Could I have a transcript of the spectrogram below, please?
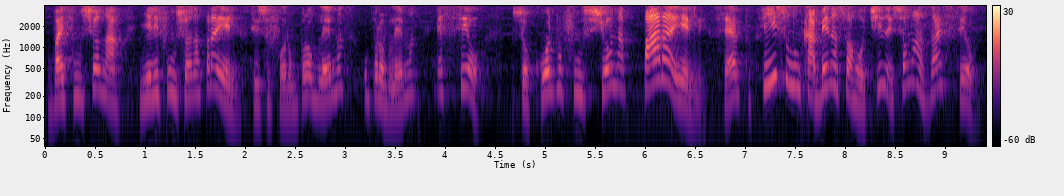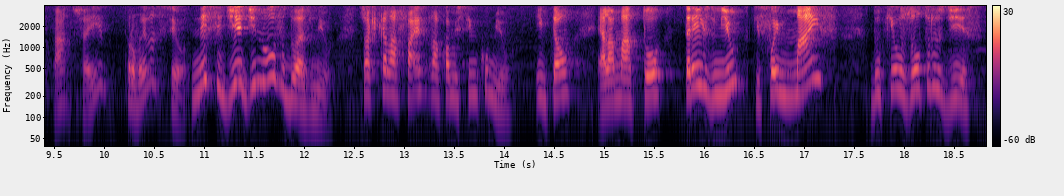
vai funcionar. E ele funciona para ele. Se isso for um problema, o problema é seu. O seu corpo funciona para ele, certo? Se isso não caber na sua rotina, isso é um azar seu, tá? Isso aí é problema seu. Nesse dia, de novo, 2 mil. Só que o que ela faz? Ela come 5 mil. Então, ela matou 3 mil, que foi mais do que os outros dias.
